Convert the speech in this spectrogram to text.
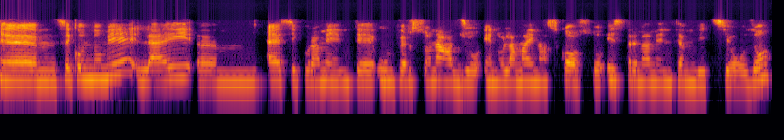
Eh, secondo me lei ehm, è sicuramente un personaggio e non l'ha mai nascosto estremamente ambizioso,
